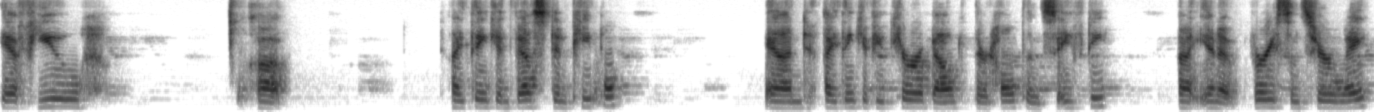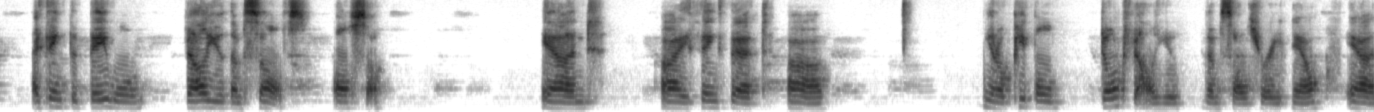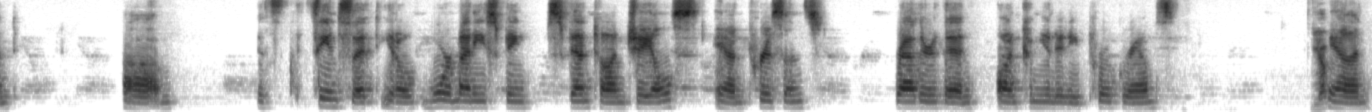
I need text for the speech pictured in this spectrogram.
if you, uh, I think, invest in people, and I think if you care about their health and safety uh, in a very sincere way, I think that they will value themselves also. And I think that, uh, you know, people don't value themselves right now. And um, it seems that, you know, more money is being spent on jails and prisons rather than on community programs. Yep. And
